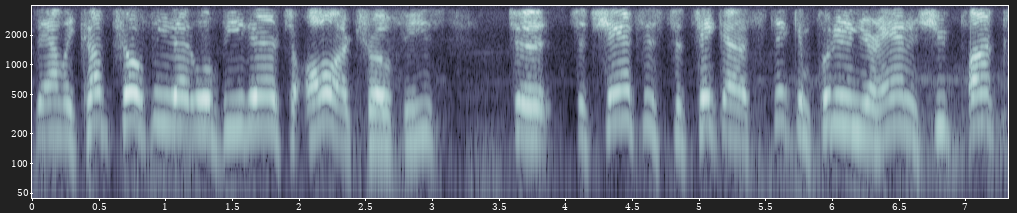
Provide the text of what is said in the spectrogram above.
Stanley Cup trophy that will be there to all our trophies to, to chances to take a stick and put it in your hand and shoot pucks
